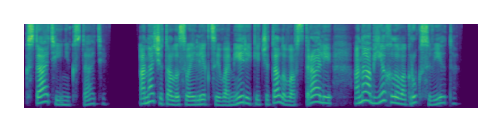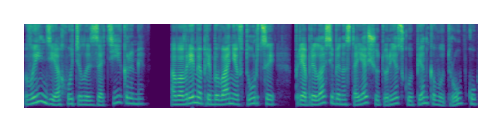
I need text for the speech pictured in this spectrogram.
кстати и не кстати. Она читала свои лекции в Америке, читала в Австралии, она объехала вокруг света, в Индии охотилась за тиграми, а во время пребывания в Турции приобрела себе настоящую турецкую пенковую трубку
